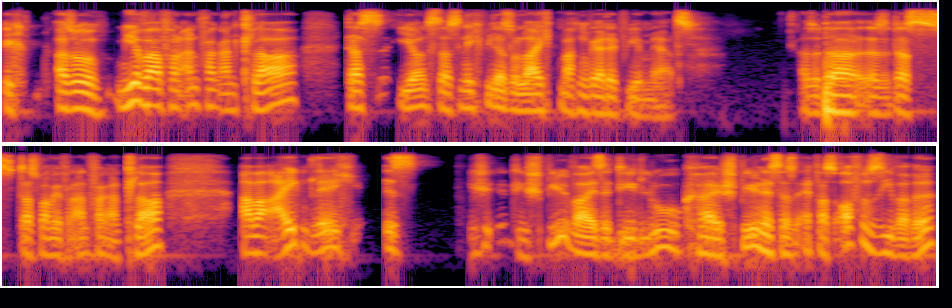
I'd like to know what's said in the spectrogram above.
ich, also mir war von Anfang an klar, dass ihr uns das nicht wieder so leicht machen werdet wie im März. Also da, also das, das war mir von Anfang an klar. Aber eigentlich ist die Spielweise, die Lukai spielen, ist das etwas offensivere,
